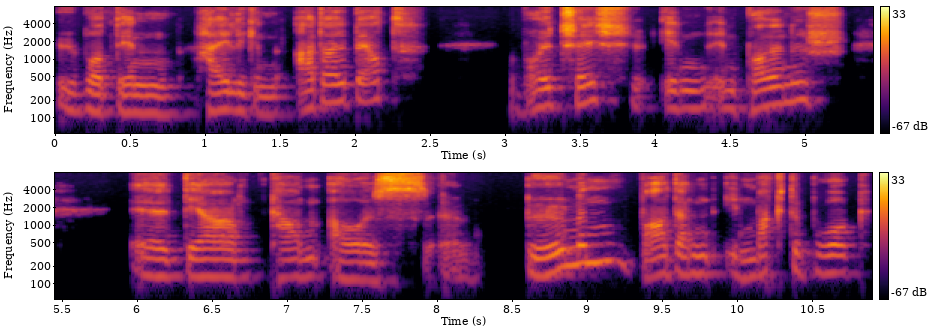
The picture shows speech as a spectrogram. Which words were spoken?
über den heiligen Adalbert Wojciech in, in Polnisch. Äh, der kam aus äh, Böhmen, war dann in Magdeburg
